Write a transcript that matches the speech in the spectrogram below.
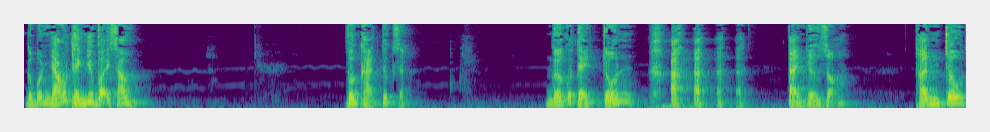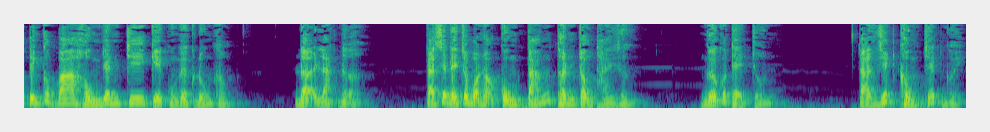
Người muốn nháo thành như vậy sao? Vương Khả tức giận. Người có thể trốn. Ta nhớ rõ. Thần Châu Tinh có ba hồng nhân chi kỳ của ngươi có đúng không? Đợi lát nữa, Ta sẽ để cho bọn họ cùng táng thân trong thái dương. Ngươi có thể trốn, Ta giết không chết ngươi.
